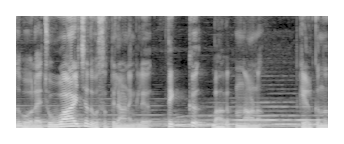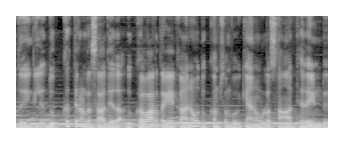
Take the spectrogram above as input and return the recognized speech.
അതുപോലെ ചൊവ്വാഴ്ച ദിവസത്തിലാണെങ്കിൽ തെക്ക് ഭാഗത്തു നിന്നാണ് കേൾക്കുന്നത് എങ്കിൽ ദുഃഖത്തിനുള്ള സാധ്യത ദുഃഖവാർത്ത കേൾക്കാനോ ദുഃഖം സംഭവിക്കാനോ ഉള്ള സാധ്യതയുണ്ട്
